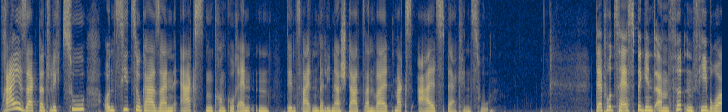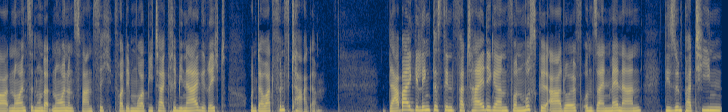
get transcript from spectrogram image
Frei sagt natürlich zu und zieht sogar seinen ärgsten Konkurrenten, den zweiten Berliner Staatsanwalt Max Alsberg, hinzu. Der Prozess beginnt am 4. Februar 1929 vor dem Moabiter Kriminalgericht und dauert fünf Tage. Dabei gelingt es den Verteidigern von Muskel Adolf und seinen Männern, die Sympathien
